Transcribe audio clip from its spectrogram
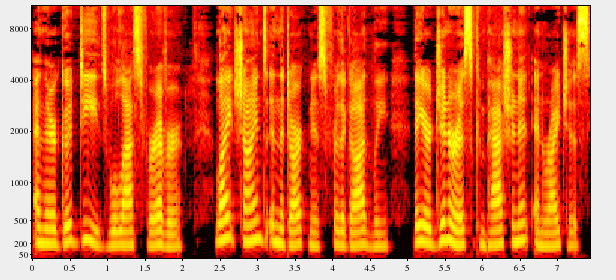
and their good deeds will last forever. Light shines in the darkness for the godly. They are generous, compassionate, and righteous.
